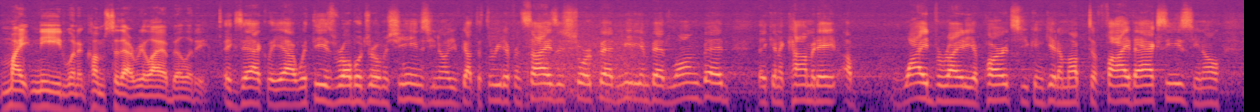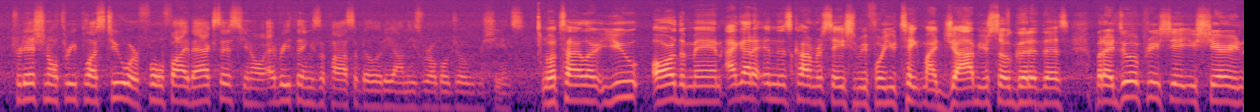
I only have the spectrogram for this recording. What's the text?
might need when it comes to that reliability. Exactly, yeah. With these RoboDrill machines, you know, you've got the three different sizes, short bed, medium bed, long bed. They can accommodate a wide variety of parts. You can get them up to five axes, you know, traditional three plus two or full five axis. You know, everything's a possibility on these RoboDrill machines. Well, Tyler, you are the man. I got to end this conversation before you take my job. You're so good at this. But I do appreciate you sharing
